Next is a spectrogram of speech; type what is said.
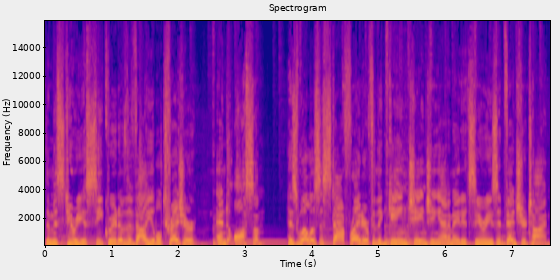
The Mysterious Secret of the Valuable Treasure, and Awesome, as well as a staff writer for the game changing animated series Adventure Time,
